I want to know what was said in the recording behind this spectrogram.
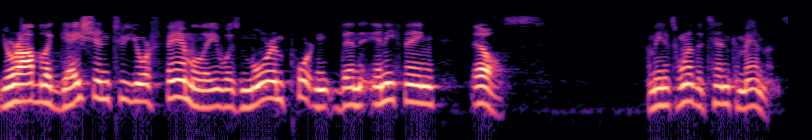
Your obligation to your family was more important than anything else. I mean, it's one of the Ten Commandments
